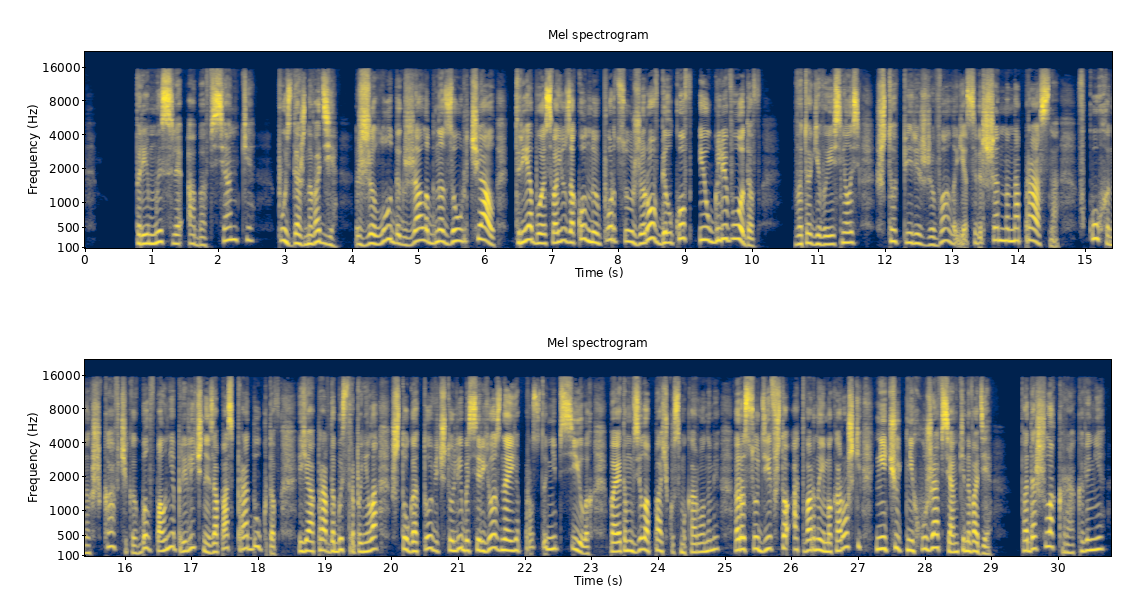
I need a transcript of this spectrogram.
При мысли об овсянке, пусть даже на воде, — Желудок жалобно заурчал, требуя свою законную порцию жиров, белков и углеводов. В итоге выяснилось, что переживала я совершенно напрасно. В кухонных шкафчиках был вполне приличный запас продуктов. Я, правда, быстро поняла, что готовить что-либо серьезное я просто не в силах, поэтому взяла пачку с макаронами, рассудив, что отварные макарошки ничуть не хуже овсянки на воде. Подошла к раковине,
